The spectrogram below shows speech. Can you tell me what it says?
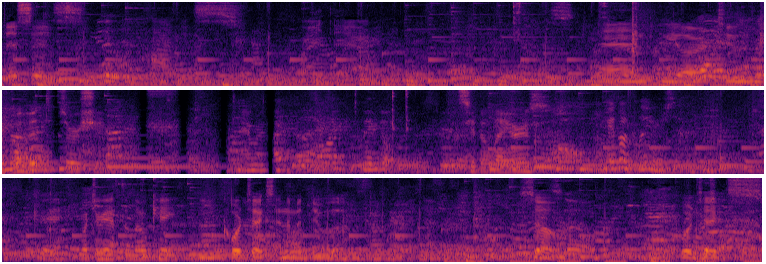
This is Hilus. Remove it. Insertion. See the layers. Hey, look, layers. Okay, what do we have to locate? The cortex and the medulla. So, cortex,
